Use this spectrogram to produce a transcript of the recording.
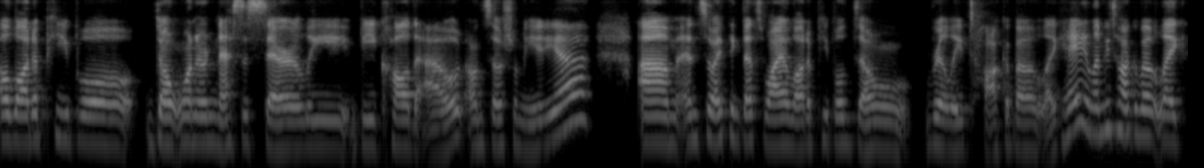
a lot of people don't want to necessarily be called out on social media. Um, and so I think that's why a lot of people don't really talk about like, hey, let me talk about like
